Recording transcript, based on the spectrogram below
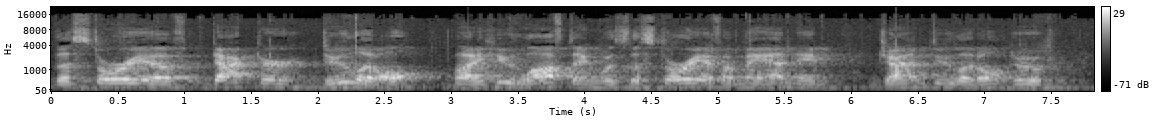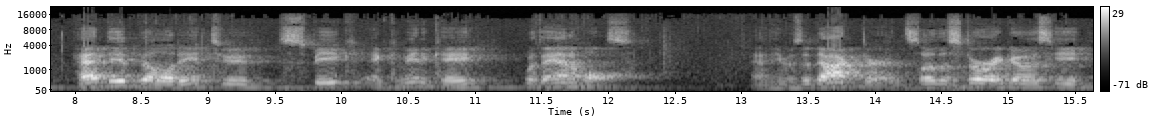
the story of Dr. Dolittle by Hugh Lofting was the story of a man named John Dolittle who had the ability to speak and communicate with animals and he was a doctor. And so the story goes he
